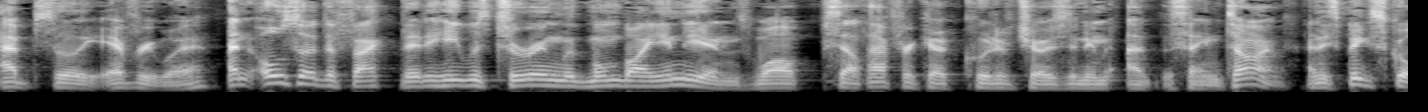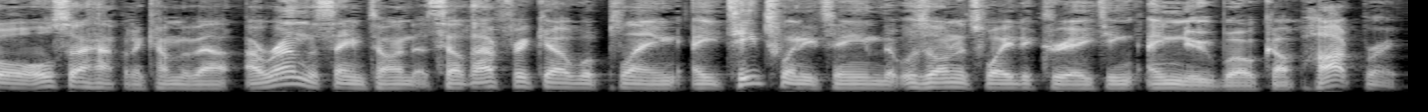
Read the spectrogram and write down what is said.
absolutely everywhere. And also the fact that he was touring with Mumbai Indians while South Africa could have chosen him at the same time. And his big score also happened to come about around the same time that South Africa were playing a T20 team that was on its way to creating a new World Cup heartbreak.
